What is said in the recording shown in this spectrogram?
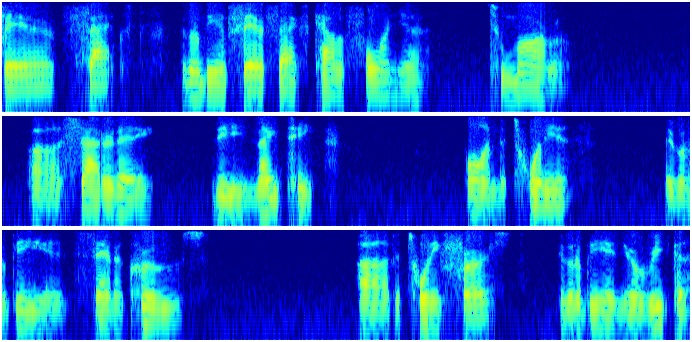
Fairfax. They're going to be in Fairfax, California tomorrow, uh, Saturday, the 19th. On the 20th, they're going to be in Santa Cruz. Uh, the 21st, they're going to be in Eureka,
